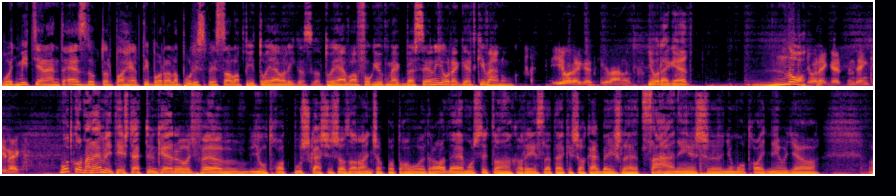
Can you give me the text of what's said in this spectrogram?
Hogy mit jelent ez, dr. Paher Tiborral, a Pulispace alapítójával, igazgatójával fogjuk megbeszélni. Jó reggelt kívánunk! Jó reggelt kívánok! Jó reggelt! No! Jó reggelt mindenkinek! Múltkor már említést tettünk erről, hogy feljuthat Puskás és az aranycsapat a holdra, de most itt vannak a részletek, és akár be is lehet szállni, és nyomot hagyni ugye a, a,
